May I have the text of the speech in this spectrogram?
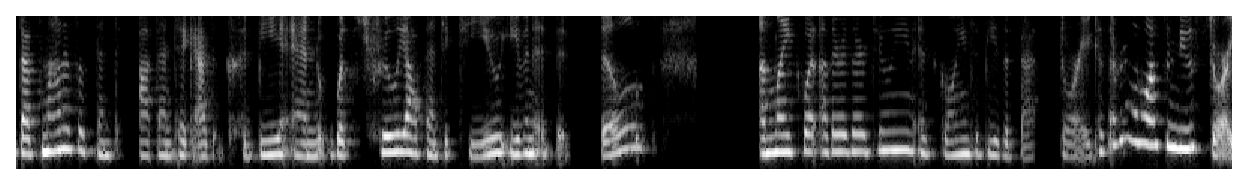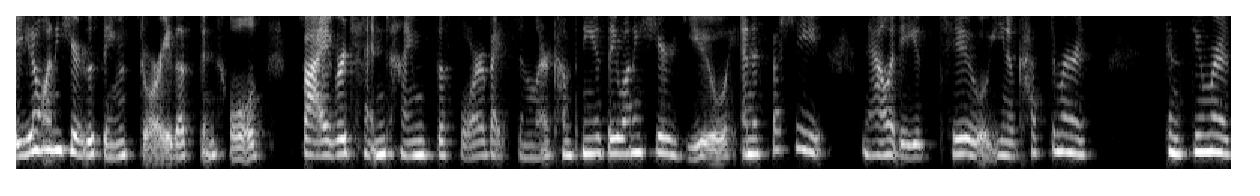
that's not as authentic authentic as it could be. And what's truly authentic to you, even if it feels unlike what others are doing, is going to be the best story because everyone wants a new story. You don't want to hear the same story that's been told five or 10 times before by similar companies. They want to hear you. And especially nowadays, too, you know, customers, consumers,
